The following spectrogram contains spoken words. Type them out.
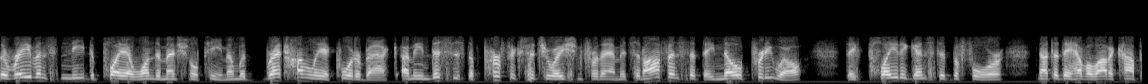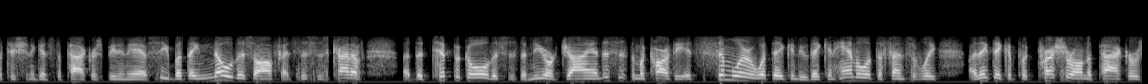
the Ravens need to play a one-dimensional team and with Brett Hundley at quarterback, I mean, this is the perfect situation for them. It's an offense that they know pretty well. They've played against it before. Not that they have a lot of competition against the Packers being in the AFC, but they know this offense. This is kind of uh, the typical. This is the New York Giant. This is the McCarthy. It's similar to what they can do. They can handle it defensively. I think they can put pressure on the Packers,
